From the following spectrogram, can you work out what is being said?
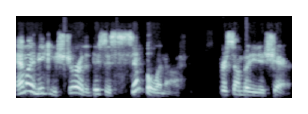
am I making sure that this is simple enough for somebody to share?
